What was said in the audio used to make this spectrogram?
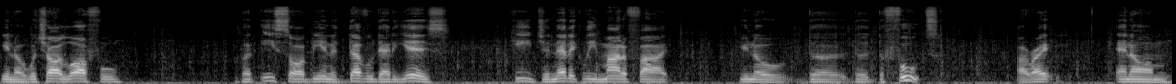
you know, which are lawful. But Esau, being the devil that he is, he genetically modified, you know, the the the foods. All right, and um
